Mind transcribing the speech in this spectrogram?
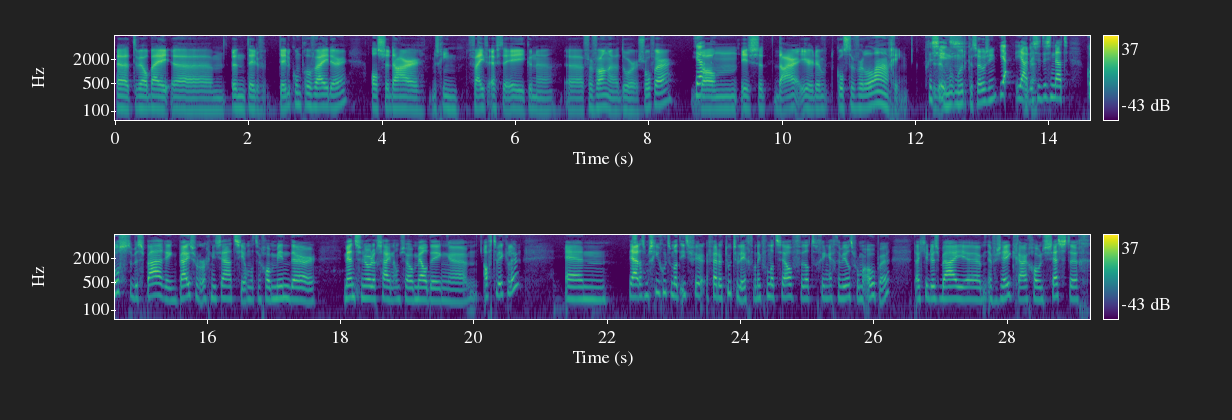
Uh, terwijl bij uh, een tele telecomprovider, als ze daar misschien 5 FTE kunnen uh, vervangen door software, dan is het daar eerder kostenverlaging. Dus, Precies. Dus, moet, ik het zo zien? Ja, ja dus het is inderdaad kostenbesparing bij zo'n organisatie, omdat er gewoon minder mensen nodig zijn om zo'n melding af te wikkelen. En ja, dat is misschien goed om dat iets verder toe te lichten. Want ik vond dat zelf, dat ging echt een wereld voor me open. Dat je dus bij uh, een verzekeraar gewoon 60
